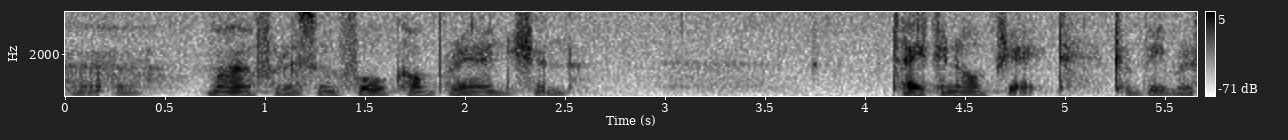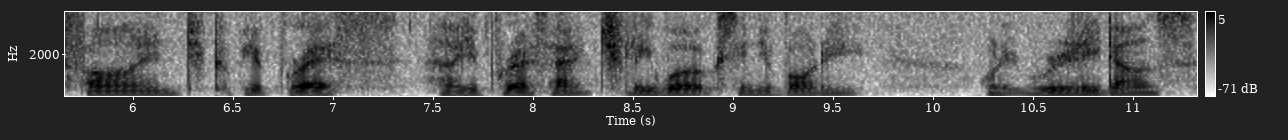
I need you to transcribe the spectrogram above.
Uh, mindfulness and full comprehension. Take an object. It could be refined, it could be a breath, how your breath actually works in your body, what it really does.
